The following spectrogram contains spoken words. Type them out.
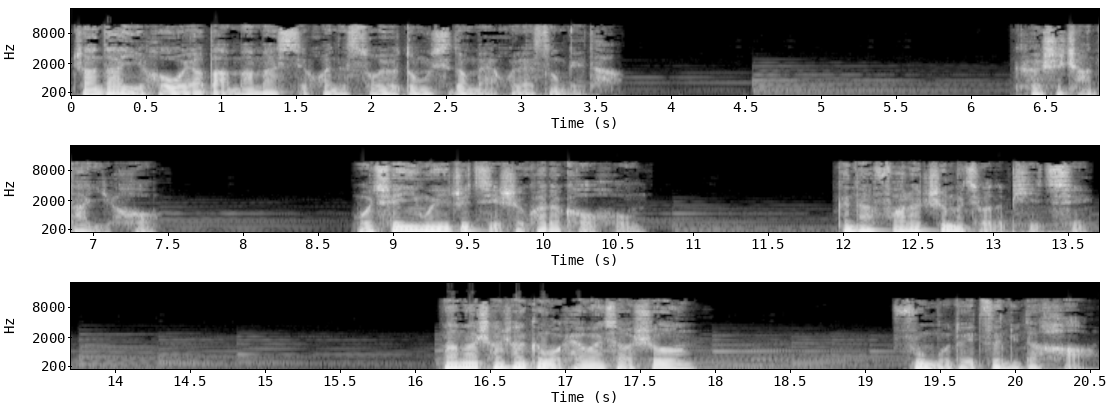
长大以后我要把妈妈喜欢的所有东西都买回来送给她。可是长大以后，我却因为一支几十块的口红，跟他发了这么久的脾气。妈妈常常跟我开玩笑说：“父母对子女的好，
